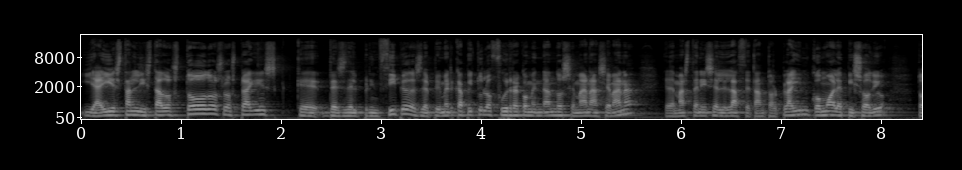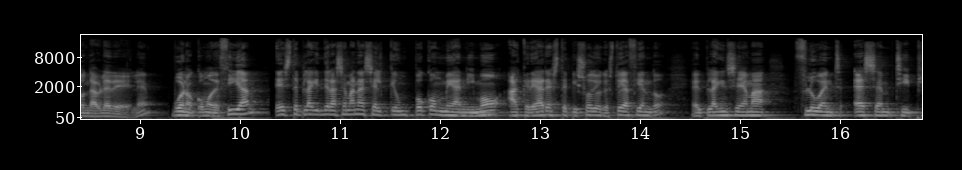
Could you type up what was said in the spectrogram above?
y ahí están listados todos los plugins que desde el principio, desde el primer capítulo fui recomendando semana a semana y además tenéis el enlace tanto al plugin como al episodio donde hablé de ¿eh? Bueno, como decía, este plugin de la semana es el que un poco me animó a crear este episodio que estoy haciendo. El plugin se llama Fluent SMTP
